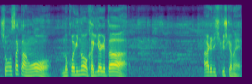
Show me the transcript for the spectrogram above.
調査官を残りの限られたあれで引くしかない。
